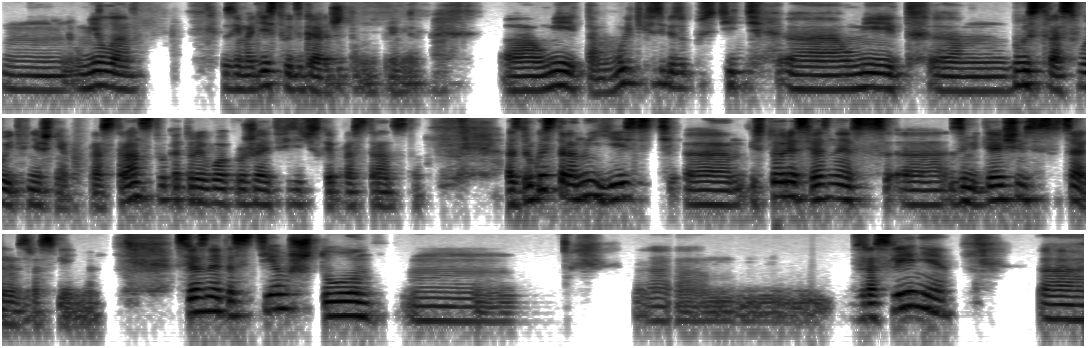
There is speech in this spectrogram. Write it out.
умело взаимодействует с гаджетом, например. Uh, умеет там мультики себе запустить, uh, умеет uh, быстро освоить внешнее пространство, которое его окружает, физическое пространство. А с другой стороны, есть история, связанная с замедляющимся социальным взрослением. Связано это с тем, что взросление Э,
